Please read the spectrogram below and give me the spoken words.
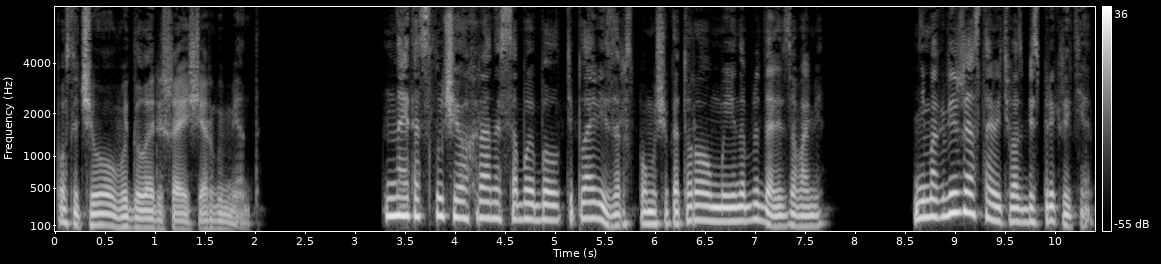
после чего выдала решающий аргумент. На этот случай у охраны с собой был тепловизор, с помощью которого мы и наблюдали за вами. Не могли же оставить вас без прикрытия?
